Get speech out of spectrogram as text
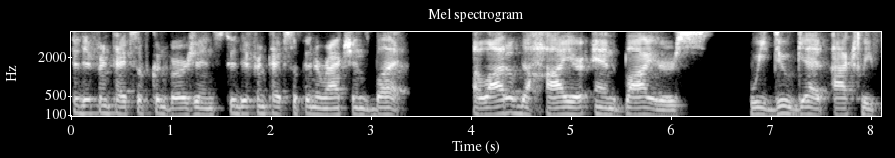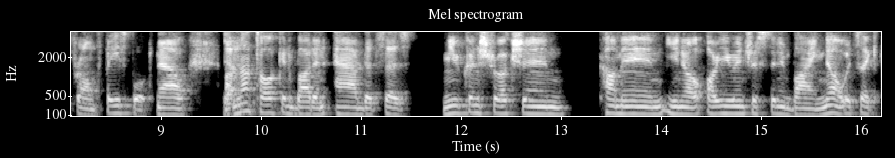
two different types of conversions, two different types of interactions. But a lot of the higher end buyers we do get actually from Facebook. Now, yeah. I'm not talking about an ad that says new construction, come in, you know, are you interested in buying? No, it's like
